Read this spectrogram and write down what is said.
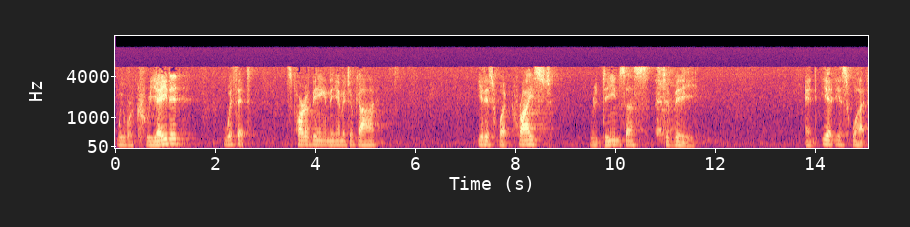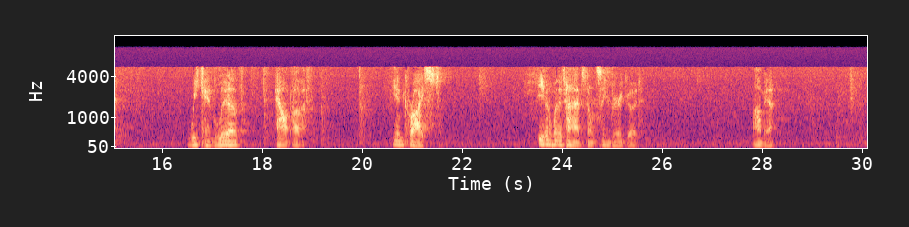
We were created with it. Part of being in the image of God. It is what Christ redeems us to be. And it is what we can live out of in Christ, even when the times don't seem very good. Amen.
